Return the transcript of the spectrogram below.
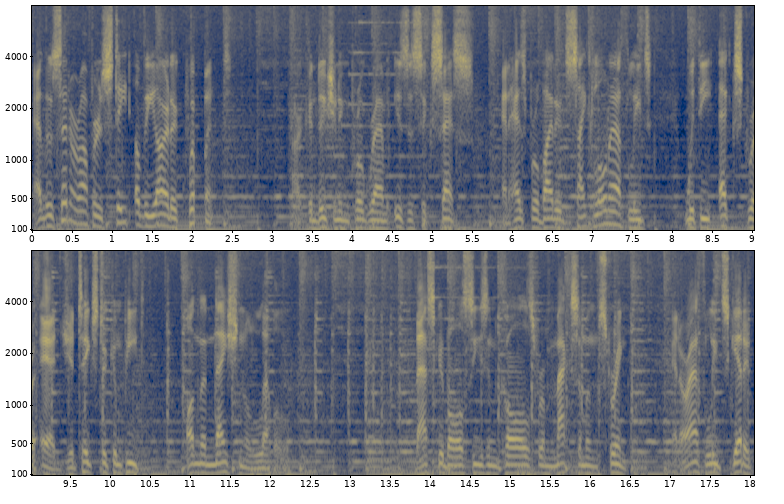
And the center offers state-of-the-art equipment our conditioning program is a success and has provided Cyclone athletes with the extra edge it takes to compete on the national level. Basketball season calls for maximum strength, and our athletes get it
